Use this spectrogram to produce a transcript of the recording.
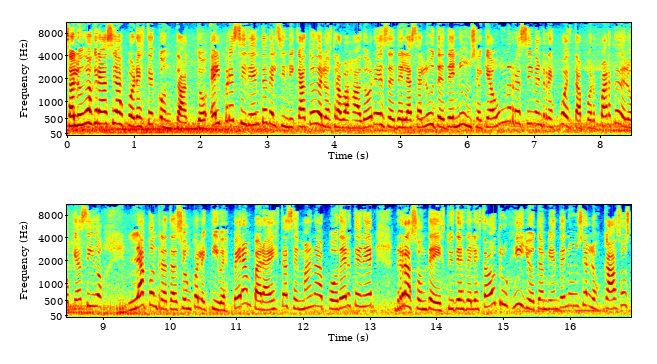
Saludos, gracias por este contacto. El presidente del Sindicato de los Trabajadores de la Salud denuncia que aún no reciben respuesta por parte de lo que ha sido la contratación colectiva. Esperan para esta semana poder tener razón de esto y desde el Estado Trujillo también denuncian los casos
